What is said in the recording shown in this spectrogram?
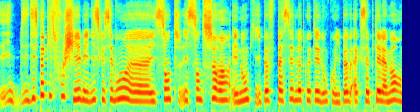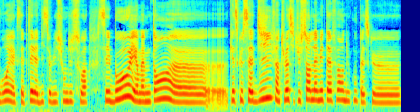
Ils, ils disent pas qu'ils se font chier, mais ils disent que c'est bon, euh, ils, se sentent, ils se sentent sereins, et donc ils peuvent passer de l'autre côté, donc ils peuvent accepter la mort, en gros, et accepter la dissolution du soi. C'est beau, et en même temps, euh, qu'est-ce que ça dit? Enfin, tu vois, si tu sors de la métaphore, du coup, parce que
